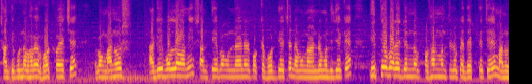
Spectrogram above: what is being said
শান্তিপূর্ণভাবে ভোট হয়েছে এবং মানুষ আগেই বললাম আমি, শান্তি এবং উন্নয়নের পক্ষে ভোট দিয়েছেন এবং নরেন্দ্র মোদীজিকে তৃতীয়বারের জন্য প্রধানমন্ত্রী রূপে দেখতে চেয়ে মানুষ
